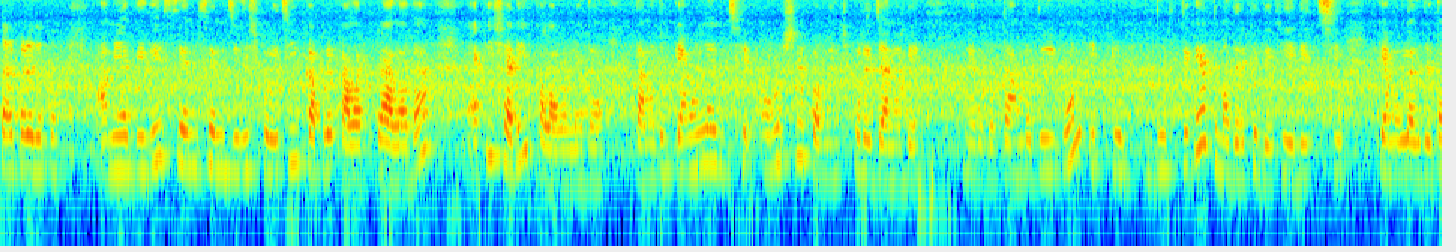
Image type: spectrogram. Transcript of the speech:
তারপরে দেখো, আমি আর দিদি সেম সেম জিনিস করেছি, কাপড়ের কালারটা আলাদা, একই শাড়ি, কালার আলাদা। তা আমাদের কেমন লাগছে? অবশ্যই কমেন্ট করে জানাবে। এরকম। তা আমরা দুই বোন একটু দূর থেকে তোমাদেরকে দেখিয়ে দিচ্ছি কেমন লাগছে। তা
